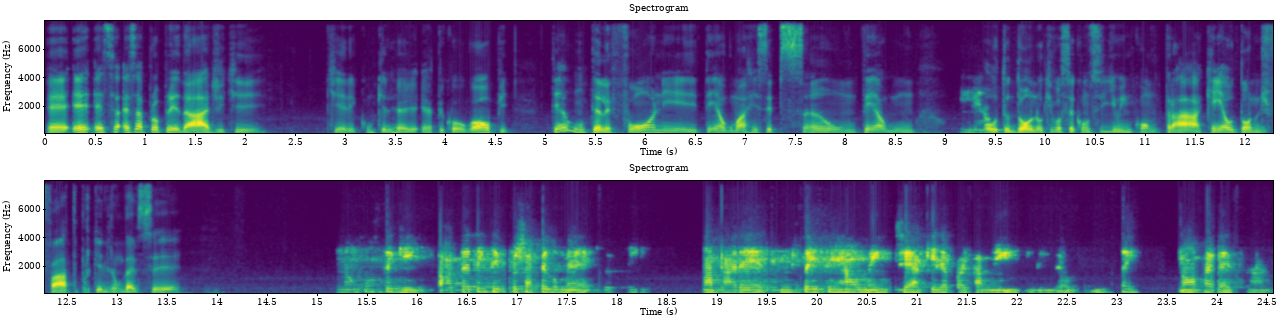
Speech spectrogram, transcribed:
É, essa, essa propriedade que, que ele, com que ele aplicou o golpe, tem algum telefone, tem alguma recepção, tem algum não. outro dono que você conseguiu encontrar? Quem é o dono de fato, porque ele não deve ser? Não consegui. Até tentei puxar pelo Maps, assim, não aparece. Não sei se realmente é aquele apartamento, entendeu? Não sei. Não aparece nada.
